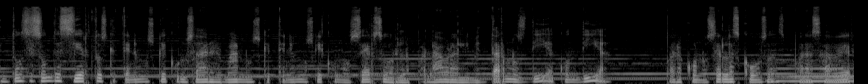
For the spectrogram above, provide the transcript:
Entonces son desiertos que tenemos que cruzar, hermanos, que tenemos que conocer sobre la palabra, alimentarnos día con día para conocer las cosas, para saber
